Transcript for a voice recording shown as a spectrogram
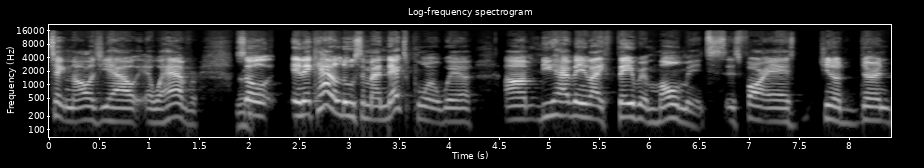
technology, how, and whatever. Right. So, and it kind of leads to my next point where, um, do you have any like favorite moments as far as, you know, during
